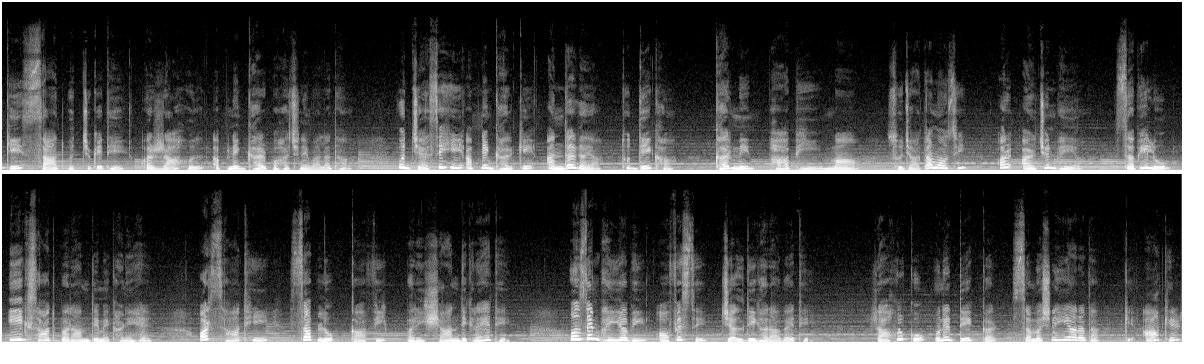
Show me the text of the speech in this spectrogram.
के सात बज चुके थे और राहुल अपने घर पहुँचने वाला था। वो जैसे ही अपने घर के अंदर गया तो देखा घर में भाभी, माँ, सुजाता मौसी और अर्जुन भैया सभी लोग एक साथ बरामदे में खड़े हैं और साथ ही सब लोग काफ़ी परेशान दिख रहे थे। उस दिन भैया भी ऑफ़िस से जल्दी घर आ गए थे। राहुल को उन्हें देखकर समझ नहीं आ रहा था कि आखिर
